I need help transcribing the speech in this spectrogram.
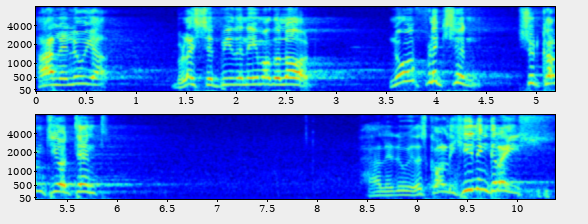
Hallelujah. Blessed be the name of the Lord. No affliction should come to your tent. Hallelujah. That's called the healing grace.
